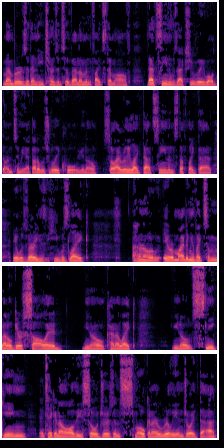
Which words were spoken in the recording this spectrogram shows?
members and then he turns into Venom and fights them off. That scene was actually really well done to me. I thought it was really cool, you know? So I really liked that scene and stuff like that. It was very, he was like, I don't know, it reminded me like some Metal Gear Solid, you know, kind of like, you know, sneaking and taking out all these soldiers and smoke, and I really enjoyed that.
